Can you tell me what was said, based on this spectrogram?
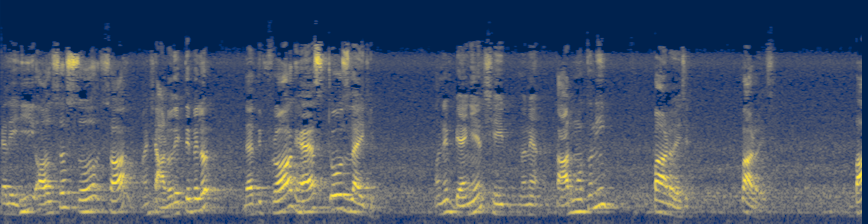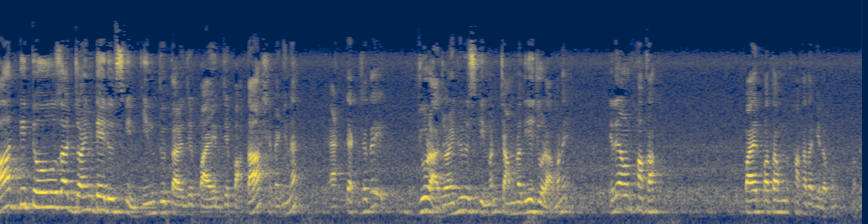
তাহলে হি অলসো সো, স মানে সে আরও দেখতে পেল that the frog has toes like him মানে ব্যাঙের সেই মানে তার মতনই পা রয়েছে পা রয়েছে। But the toes are jointed with skin কিন্তু তার যে পায়ের যে পাতা, সেটা কিনা একটা একটার সাথে জোড়া জয়েন্টেড স্কিন মানে চামড়া দিয়ে জোড়া মানে এটা আমার ফাঁকা। পায়ের পাতা আমাদের ফাঁকা থাকে এরকম হবে?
